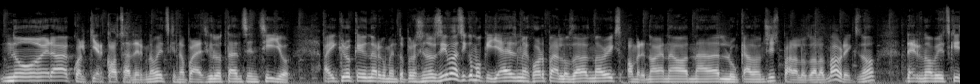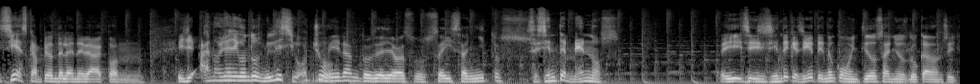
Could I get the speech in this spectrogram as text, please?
no era cualquier cosa Dirk Nowitzki, no para decirlo tan sencillo. Ahí creo que hay un argumento, pero si nos decimos así como que ya es mejor para los Dallas Mavericks, hombre, no ha ganado nada Luka Doncic para los Dallas Mavericks, ¿no? Dirk Nowitzki sí es campeón de la NBA con y ah no, ya llegó en 2018. Mira, entonces ya lleva sus seis añitos. Se siente menos. Y se siente que sigue teniendo como 22 años Luka Doncic.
